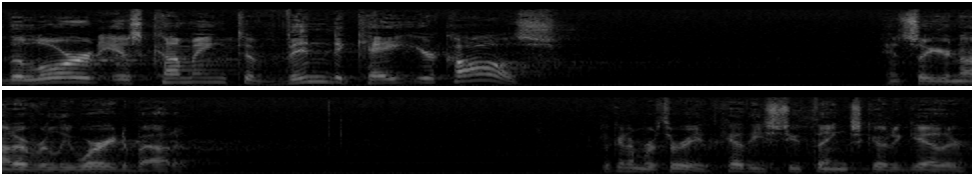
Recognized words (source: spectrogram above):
the Lord is coming to vindicate your cause and so you're not overly worried about it. Look at number three. Look how these two things go together.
